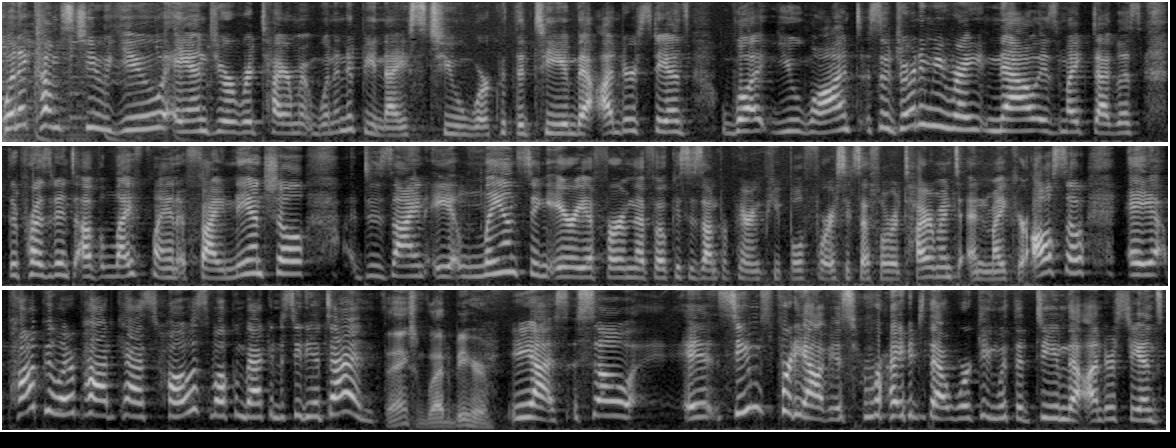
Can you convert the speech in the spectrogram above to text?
When it comes to you and your retirement, wouldn't it be nice to work with the team that understands what you want? So joining me right now is Mike Douglas, the president of Life Plan Financial, design a Lansing area firm that focuses on preparing people for a successful retirement. And Mike, you're also a popular podcast host. Welcome back into Studio 10. Thanks, I'm glad to be here. Yes. So it seems pretty obvious, right, that working with a team that understands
